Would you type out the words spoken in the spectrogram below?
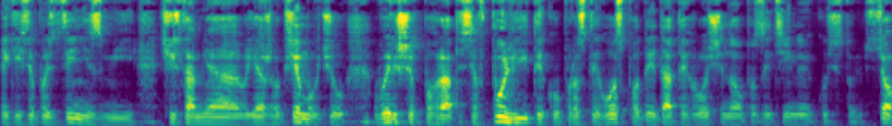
якісь опозиційні змі, чи там я, я ж взагалі мовчу, вирішив погратися в політику, прости господи, і дати гроші на опозиційну якусь історію. Все,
